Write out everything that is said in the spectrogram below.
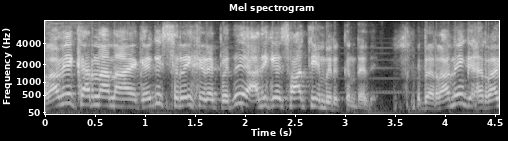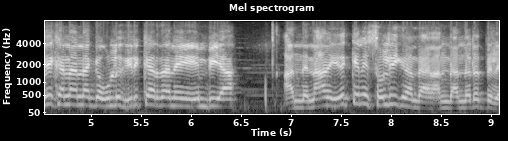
ரவி கருணாநாயக்கு சிறை கிடைப்பது அதிக சாத்தியம் இருக்கின்றது. இப்ப ரவி ரவி கருணாநாயக்க உள்ளுக்கு இருக்கிறதானே எம்பியா அந்த நான் ஏற்கனவே சொல்லியிருக்கிறேன் அந்த அந்த அந்த இடத்துல?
